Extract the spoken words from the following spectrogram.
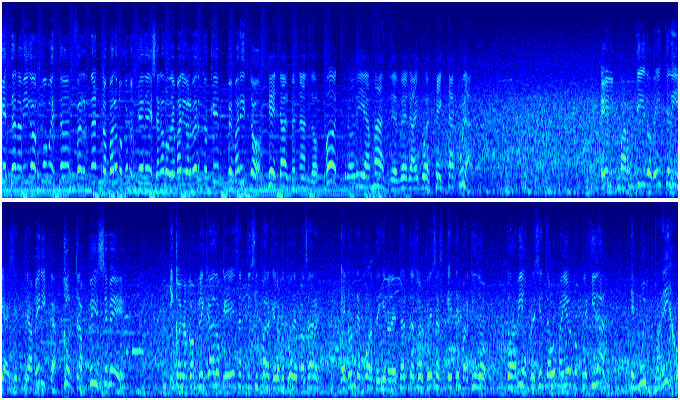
¿Qué tal amigos? ¿Cómo están? Fernando Palomo con ustedes, al lado de Mario Alberto Kempe, Marito. ¿Qué tal, Fernando? Otro día más de ver algo espectacular. El partido de este día es entre América contra PSV. Y con lo complicado que es anticipar que lo que puede pasar en un deporte lleno de tantas sorpresas, este partido todavía presenta aún mayor complejidad. Es muy parejo.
